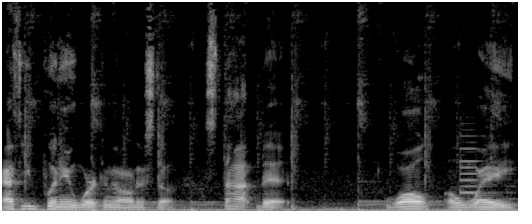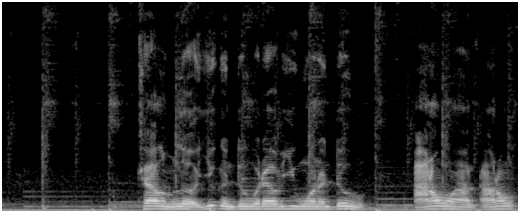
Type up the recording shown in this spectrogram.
After you put in work and all that stuff, stop that. Walk away. Tell them, look, you can do whatever you want to do. I don't want. I don't.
